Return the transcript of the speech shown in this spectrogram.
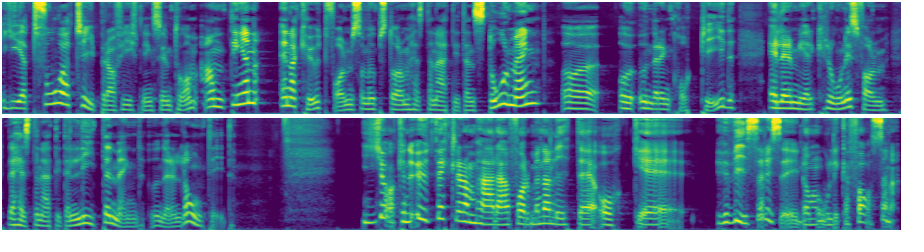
ge två typer av förgiftningssymptom. Antingen en akut form som uppstår om hästen ätit en stor mängd eh, och under en kort tid, eller en mer kronisk form där hästen ätit en liten mängd under en lång tid. Ja, kan du utveckla de här eh, formerna lite och hur visar det sig i de olika faserna?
